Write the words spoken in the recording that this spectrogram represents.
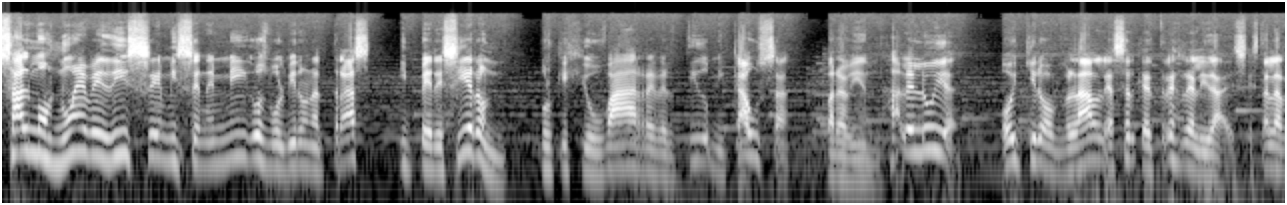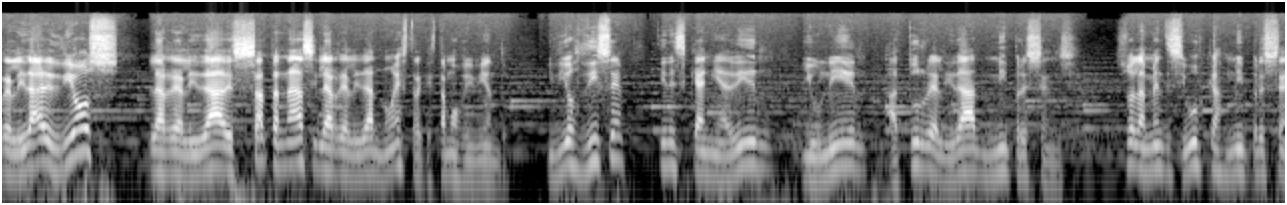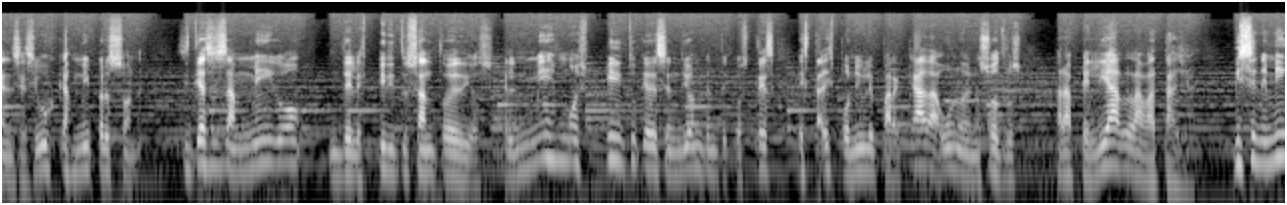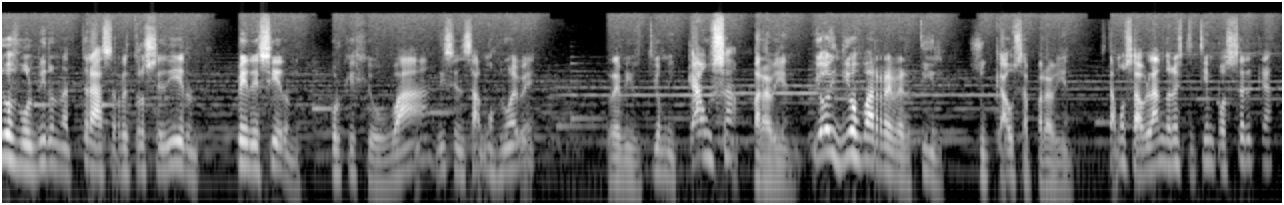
Salmos 9 dice, mis enemigos volvieron atrás y perecieron, porque Jehová ha revertido mi causa para bien. Aleluya. Hoy quiero hablarle acerca de tres realidades. Está la realidad de Dios, la realidad de Satanás y la realidad nuestra que estamos viviendo. Y Dios dice, tienes que añadir y unir a tu realidad mi presencia. Solamente si buscas mi presencia, si buscas mi persona, si te haces amigo del Espíritu Santo de Dios. El mismo Espíritu que descendió en Pentecostés está disponible para cada uno de nosotros para pelear la batalla. Mis enemigos volvieron atrás, retrocedieron, perecieron, porque Jehová, dice en Salmos 9, revirtió mi causa para bien. Y hoy Dios va a revertir su causa para bien. Estamos hablando en este tiempo acerca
